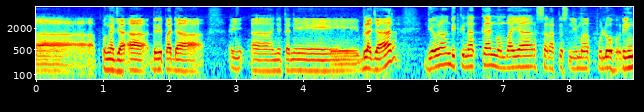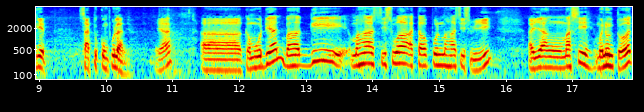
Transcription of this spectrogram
uh, pengajar, uh, daripada uh, nyata ni belajar, dia orang dikenakan membayar RM150 satu kumpulan. Ya. Uh, kemudian bagi mahasiswa ataupun mahasiswi uh, yang masih menuntut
